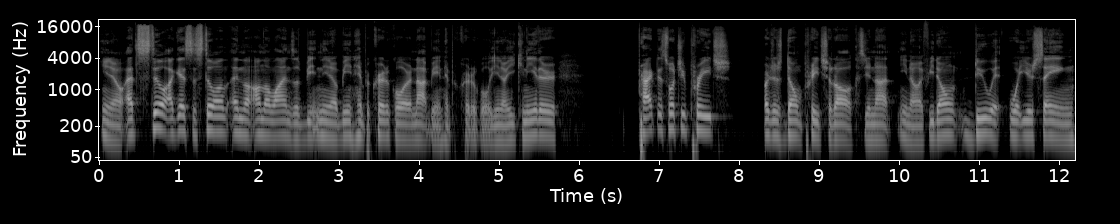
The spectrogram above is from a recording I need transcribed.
You know, that's still I guess it's still on the, on the lines of being you know being hypocritical or not being hypocritical. You know, you can either practice what you preach or just don't preach at all because you're not you know if you don't do it what you're saying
